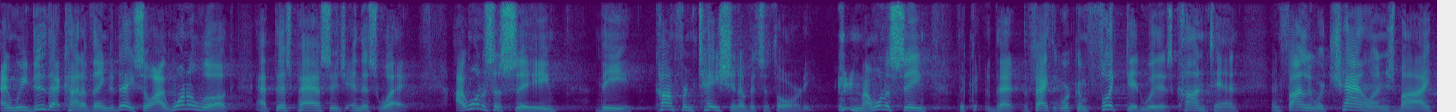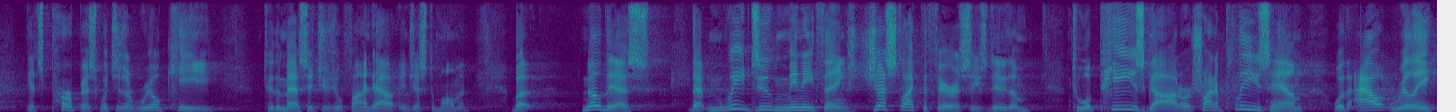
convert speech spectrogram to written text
And we do that kind of thing today. So I want to look at this passage in this way. I want us to see the confrontation of its authority. I want to see the, that the fact that we're conflicted with its content, and finally, we're challenged by its purpose, which is a real key to the message, as you'll find out in just a moment. But know this that we do many things just like the Pharisees do them to appease God or try to please Him without really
